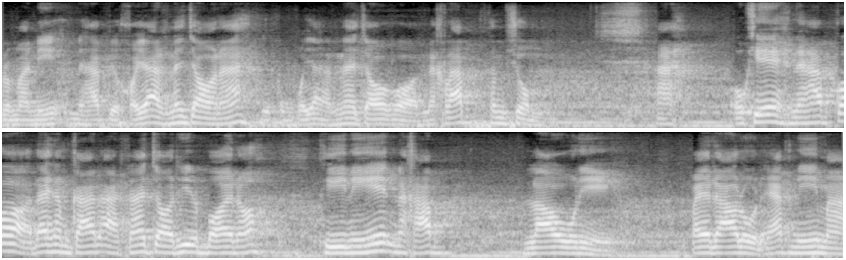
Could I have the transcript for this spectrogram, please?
ประมาณนี้นะครับ เดี๋ยวขออนุญาตอัดหน้าจอนะ เดี๋ยวผมขออนุญาตอัดหน้าจอก่อนนะครับท่านผู้ชม อะ โอเคนะครับ ก็ได้ทำการอัดหน้าจอที่เรียบร้อยเนาะ ทีนี้นะครับ เรานี่ไปดาวน์โหลดแอปนี้มา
